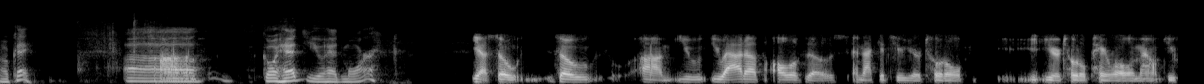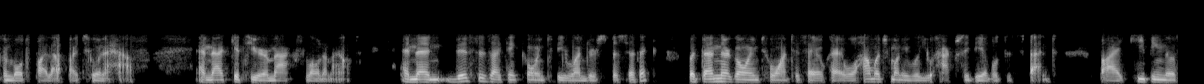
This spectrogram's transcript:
Okay. Uh, um, go ahead. You had more. Yeah. So so um, you you add up all of those, and that gets you your total your total payroll amount. You can multiply that by two and a half, and that gets you your max loan amount. And then this is, I think, going to be lender specific. But then they're going to want to say, okay, well, how much money will you actually be able to spend by keeping those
